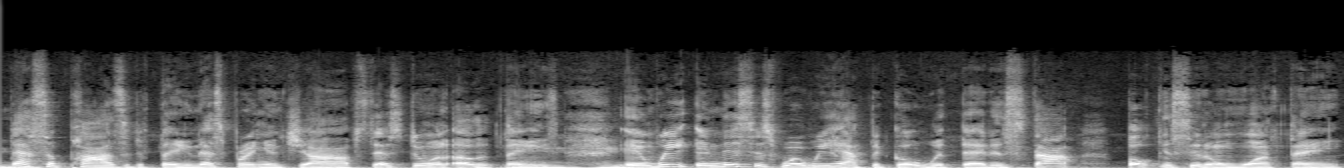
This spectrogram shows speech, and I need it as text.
Mm-hmm. That's a positive thing. That's bringing jobs. That's doing other things. Mm-hmm. And we and this is where we have to go with that and stop focusing on one thing.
